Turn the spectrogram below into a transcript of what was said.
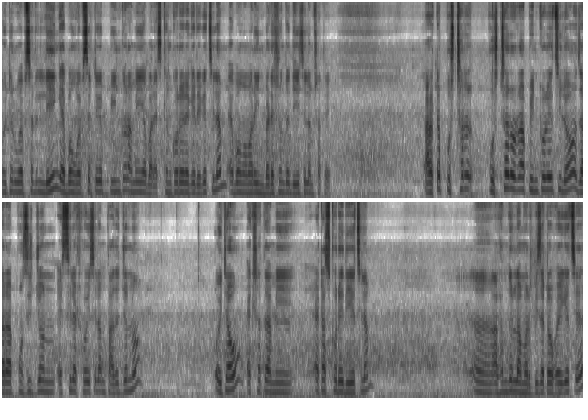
ওইটার ওয়েবসাইটের লিঙ্ক এবং ওয়েবসাইট থেকে প্রিন্ট করে আমি আবার স্ক্যান করে রেখে রেখেছিলাম এবং আমার ইনভাইটেশনটা দিয়েছিলাম সাথে। আর একটা পোস্টার পোস্টার ওরা প্রিন্ট করেছিল, যারা পঁচিশ জন সিলেক্ট হয়েছিলাম তাদের জন্য। ওইটাও একসাথে আমি অ্যাটাচ করে দিয়েছিলাম। আলহামদুলিল্লাহ আমার ভিসাটাও হয়ে গেছে।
